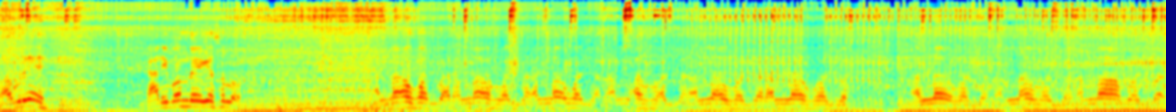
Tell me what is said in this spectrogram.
বাবুরে। গাড়ি বন্ধ হয়ে গেছিল। আল্লাহ আকবার আল্লাহ আকবার আল্লাহ আকবার আল্লাহ আকবার আল্লাহ আকবার আল্লাহ আকবার আল্লাহ আকবার আল্লাহ আকবার আল্লাহ আকবার।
